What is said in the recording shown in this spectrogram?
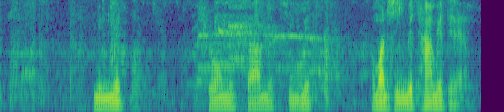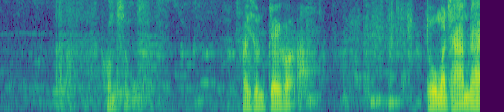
ตรหนึ่งเมตรสองเมตรสามเมตรสี่เมตรประมาณสี่เมตรห้าเมตรเนี่ยความสูง ใครสนใจก็ โทรมาถามได้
